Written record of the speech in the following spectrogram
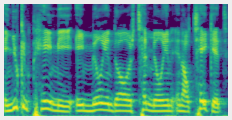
and you can pay me a million dollars 10 million and i'll take it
